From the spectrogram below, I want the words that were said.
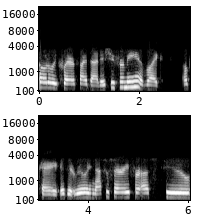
totally clarified that issue for me of like, okay, is it really necessary for us to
